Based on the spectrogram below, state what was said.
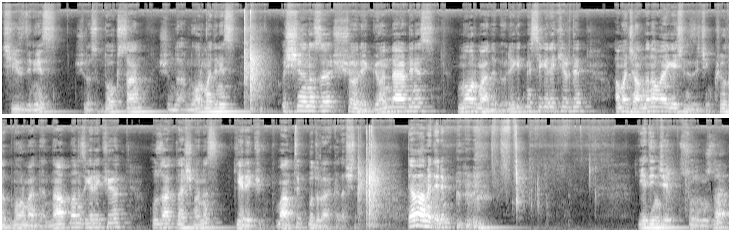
çizdiniz. Şurası 90. Şunlar normaliniz. Işığınızı şöyle gönderdiniz. Normalde böyle gitmesi gerekirdi. Ama camdan havaya geçtiğiniz için kırılıp normalden ne yapmanız gerekiyor? Uzaklaşmanız gerekiyor. Mantık budur arkadaşlar. Devam edelim. Yedinci sorumuzda.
